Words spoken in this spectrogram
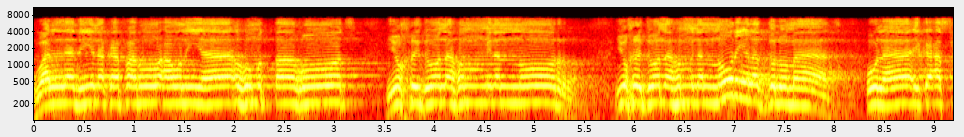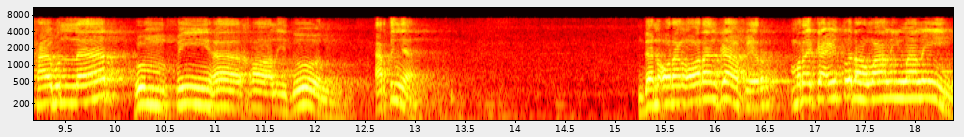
"Walladzina kafaru awliya'uhumut taghut yukhrijunahum minan nur." Yukhrijunahum minan nuri ila dhulumat ulaika ashabun nar hum fiha khalidun artinya dan orang-orang kafir mereka itu adalah wali-wali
